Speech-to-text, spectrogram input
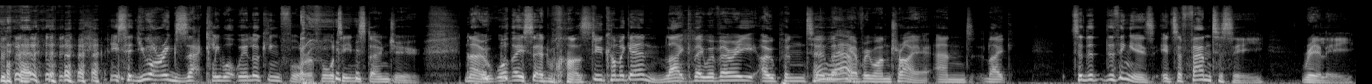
He said, You are exactly what we're looking for, a 14 stone Jew. No, what they said was, Do come again. Like, they were very open to Oh, letting wow. everyone try it. And, like, so the, the thing is, it's a fantasy, really.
